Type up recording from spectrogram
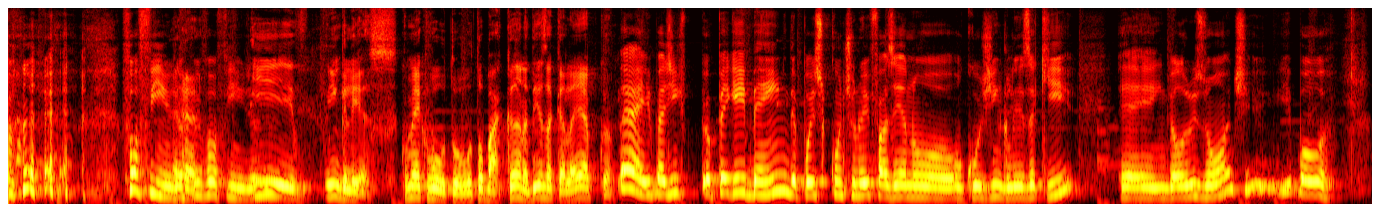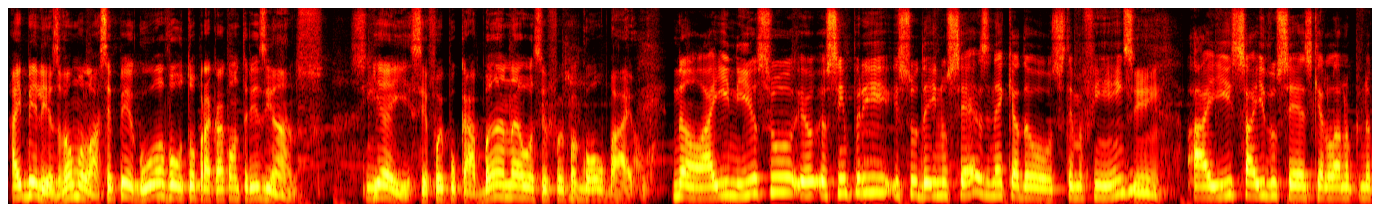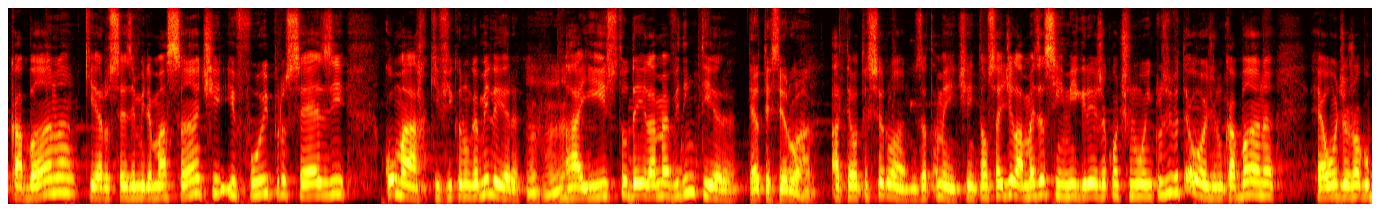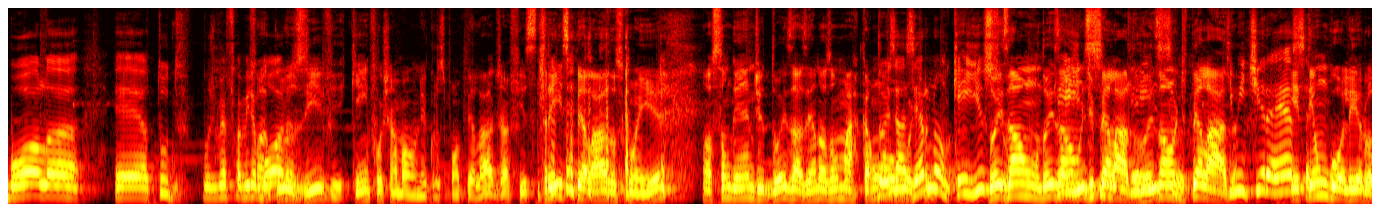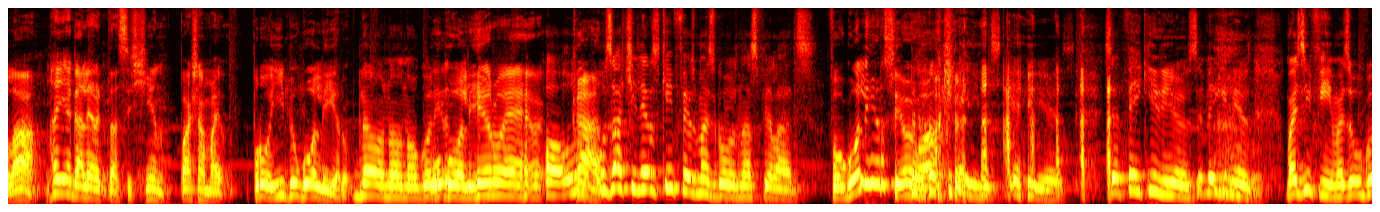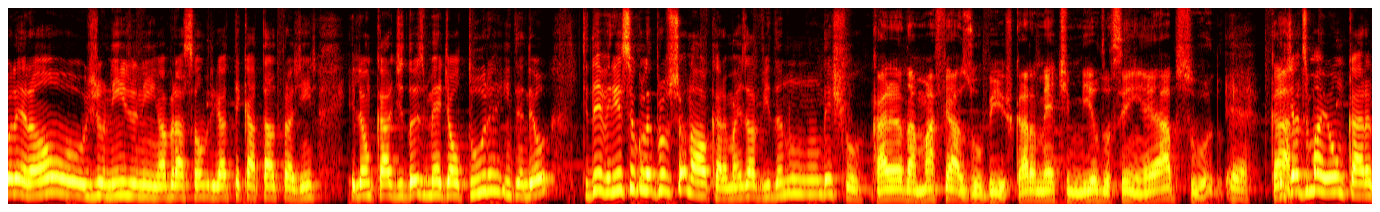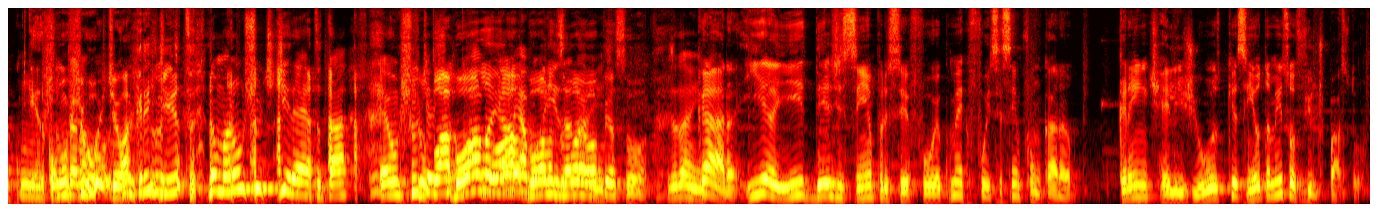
fofinho, já fui fofinho. Já... E inglês, como é que voltou? Voltou bacana desde aquela época? É, e a gente, eu peguei bem, depois continuei fazendo o curso de inglês aqui, é, em Belo Horizonte, e boa. Aí, beleza, vamos lá. Você pegou, voltou pra cá com 13 anos. Sim. E aí, você foi pro Cabana ou você foi pra qual bairro? Não, aí nisso eu, eu sempre estudei no SESI, né, que é do sistema FIENG. Sim. Aí saí do SESI, que era lá no, no Cabana, que era o SESI Emília Massante, e fui pro SESI Comar, que fica no Gamileira. Uhum. Aí estudei lá minha vida inteira. Até o terceiro ano. Até o terceiro ano, exatamente. Então saí de lá. Mas assim, minha igreja continua, inclusive até hoje, no Cabana, é onde eu jogo bola, é tudo. Onde minha família Só, mora. Inclusive, quem for chamar o Nicolas um pelado, já fiz três pelados com ele. Nós estamos ganhando de 2x0, nós vamos marcar um 2 ao a 0 último. não, que isso? 2x1, 2x1 Que de isso? pelado, Que 2x1 isso? de pelado. Que mentira é essa? E tem um goleiro lá, aí a galera que tá assistindo, pra chamar, proíbe o goleiro. Não, não, não. O goleiro. O goleiro é. Ó, cara, os artilheiros, quem fez mais gols nas peladas? Foi o goleiro seu, eu acho. que isso, que isso. Isso é fake news, isso é fake news. Mas enfim, mas o goleirão, o Juninho, Juninho, um abração, obrigado por ter catado pra gente. Ele é um cara de dois metros de altura, entendeu? Que deveria ser goleiro profissional, cara, mas a vida não, não deixou. O cara era da máfia azul, bicho. O cara mete medo, assim, é absurdo. É. Cara, Ele já desmaiou um cara com, Com um a chute, eu bola. acredito. Não, mas não um chute direto, tá? É um chute chutou a bola, e a bola do maior pessoa. Exatamente. Cara, e aí, desde sempre você foi. Como é que foi? Você sempre foi um cara crente, religioso? Porque assim, eu também sou filho de pastor.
